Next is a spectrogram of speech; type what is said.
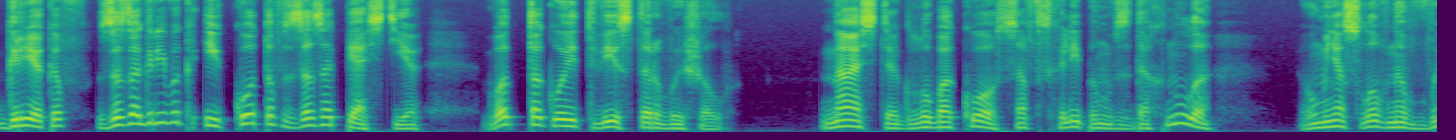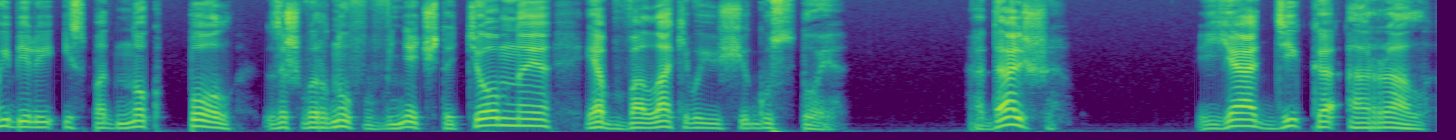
греков за загривок и котов за запястье. Вот такой твистер вышел. Настя глубоко со всхлипом вздохнула, у меня словно выбили из-под ног пол, зашвырнув в нечто темное и обволакивающее густое. А дальше я дико орал,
